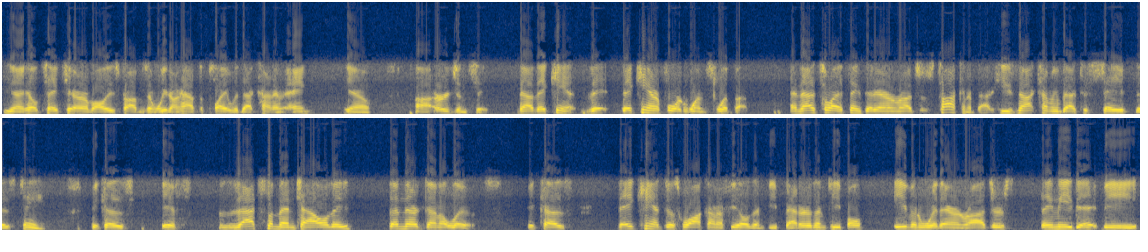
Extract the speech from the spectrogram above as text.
you know, he'll take care of all these problems, and we don't have to play with that kind of, ang- you know, uh, urgency. Now they can't they, they can't afford one slip up, and that's what I think that Aaron Rodgers is talking about. He's not coming back to save this team because if that's the mentality, then they're going to lose because they can't just walk on a field and be better than people, even with Aaron Rodgers. They need to be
